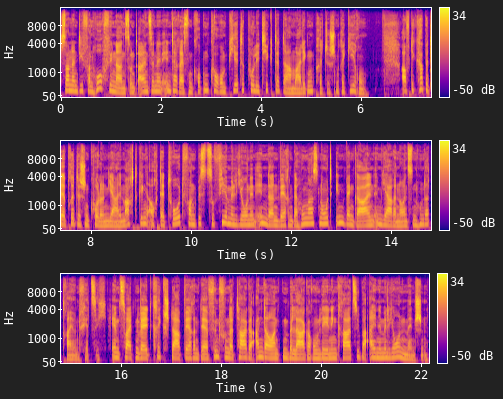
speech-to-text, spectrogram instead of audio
sondern die von Hochfinanz und einzelnen Interessengruppen korrumpierte Politik der damaligen britischen Regierung. Auf die Kappe der britischen Kolonialmacht ging auch der Tod von bis zu vier Millionen Indern während der Hungersnot in Bengalen im Jahre 1943. Im Zweiten Weltkrieg starb während der 500 Tage andauernden Belagerung Leningrads über eine Million Menschen.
